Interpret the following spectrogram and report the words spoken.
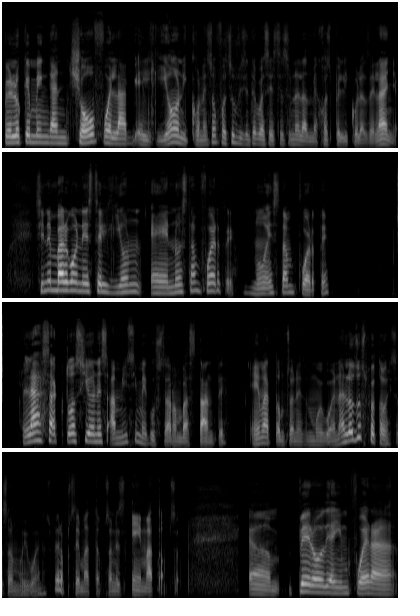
pero lo que me enganchó fue la, el guion y con eso fue suficiente para decir esta es una de las mejores películas del año. Sin embargo, en este el guion eh, no es tan fuerte, no es tan fuerte. Las actuaciones a mí sí me gustaron bastante. Emma Thompson es muy buena, los dos protagonistas son muy buenos, pero pues Emma Thompson es Emma Thompson. pero de ahí en fuera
